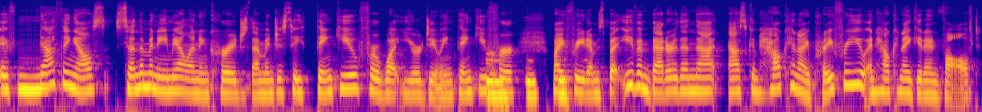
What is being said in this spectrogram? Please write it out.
if nothing else, send them an email and encourage them and just say thank you for what you're doing. Thank you for my freedoms. But even better than that, ask them how can I pray for you and how can I get involved?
